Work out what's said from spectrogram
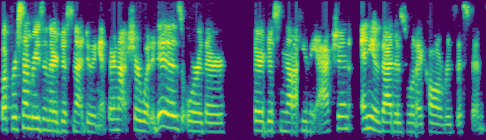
but for some reason they're just not doing it. They're not sure what it is or they're they're just not taking the action. Any of that is what I call resistance.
